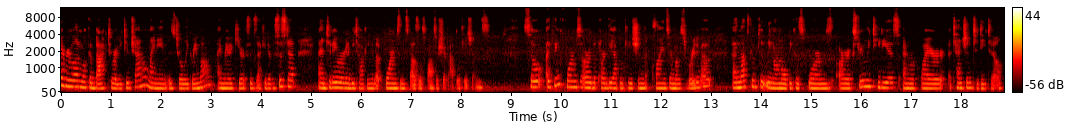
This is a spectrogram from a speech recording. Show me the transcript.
Hi everyone, welcome back to our YouTube channel. My name is Jolie Greenbaum. I'm Mary Keyork's Executive Assistant, and today we're going to be talking about forms and spousal sponsorship applications. So I think forms are the part of the application that clients are most worried about, and that's completely normal because forms are extremely tedious and require attention to detail.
